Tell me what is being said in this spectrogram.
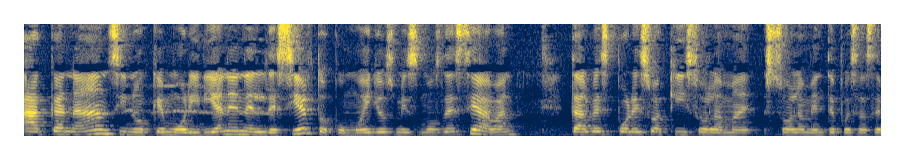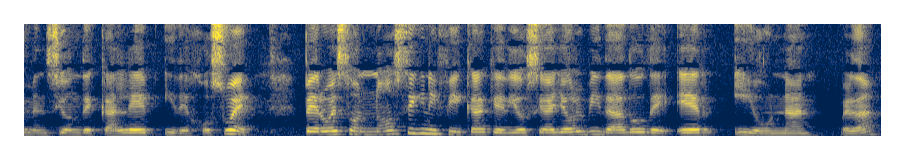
a Canaán, sino que morirían en el desierto como ellos mismos deseaban. Tal vez por eso aquí solamente pues hace mención de Caleb y de Josué. Pero eso no significa que Dios se haya olvidado de Er y Onán, ¿verdad?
